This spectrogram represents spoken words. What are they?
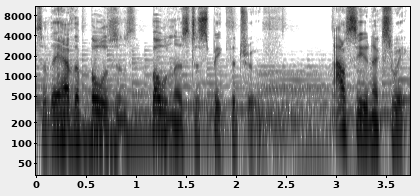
so they have the boldness, boldness to speak the truth. I'll see you next week.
